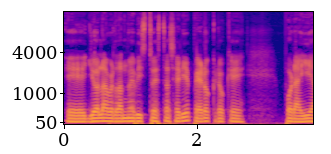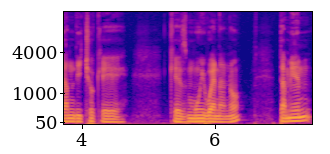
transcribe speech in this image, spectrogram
Eh, yo la verdad no he visto esta serie, pero creo que por ahí han dicho que, que es muy buena, ¿no? También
